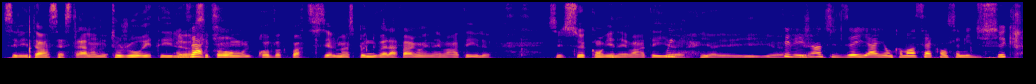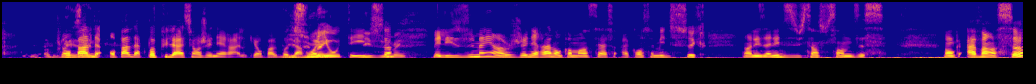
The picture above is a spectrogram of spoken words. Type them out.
c'est l'état ancestral. On a toujours été là. Exact. C'est pas, on le provoque pas artificiellement. C'est pas une nouvelle affaire qu'on vient d'inventer. C'est le sucre qu'on vient d'inventer. a- Tu sais, les gens, tu le disais hier, ils ont commencé à consommer du sucre. Puis Ben, on, parle de, on parle de la population en général, OK? on parle pas de la humains, royauté, tout ça. humains. Mais les humains, en général, ont commencé à, à consommer du sucre dans les années 1870. Donc, avant ça,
